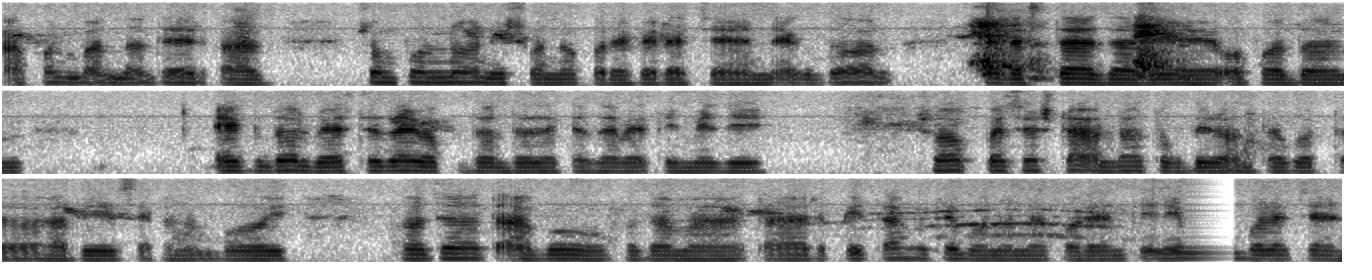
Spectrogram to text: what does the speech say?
আপন বান্দাদের কাজ সম্পূর্ণ নিষ্পন্ন করে ফেলেছেন। একদল ফেরেস্তা যাবে, অপর দল একদল ব্যস্তে যায়, অপর দল দেখে যাবে। তিমিজি সব প্রচেষ্টা আল্লাহ তকদির অন্তর্গত। হাদিস একানব্বই। হজরত আবু ফজামা তার পিতা হতে বর্ণনা করেন। তিনি বলেছেন,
